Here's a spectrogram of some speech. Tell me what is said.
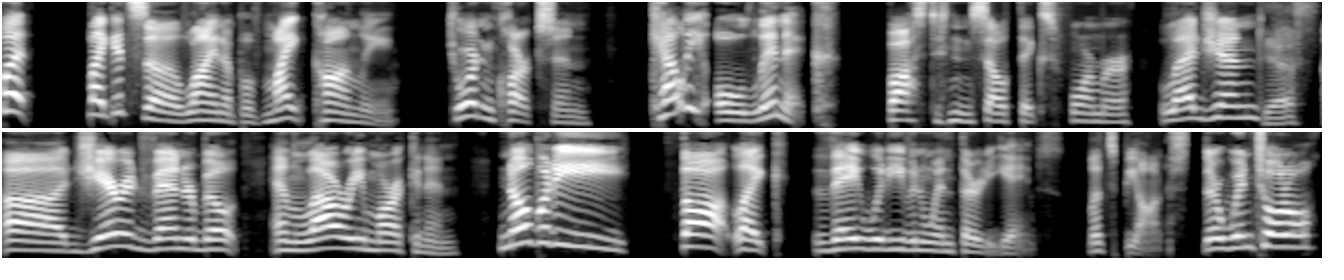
but like it's a lineup of Mike Conley, Jordan Clarkson, Kelly Olynyk, Boston Celtics former legend, Yes. uh, Jarred Vanderbilt, and Lauri Markkanen. Nobody thought like they would even win 30 games. Let's be honest. Their win total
